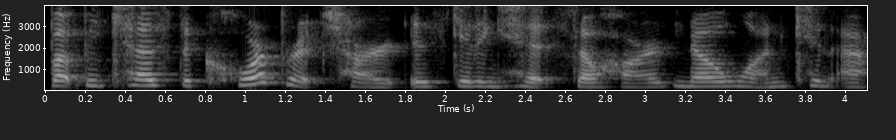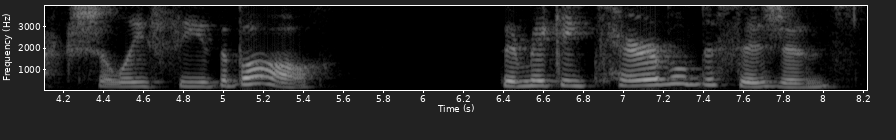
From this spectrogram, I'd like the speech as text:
but because the corporate chart is getting hit so hard, no one can actually see the ball. They're making terrible decisions.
